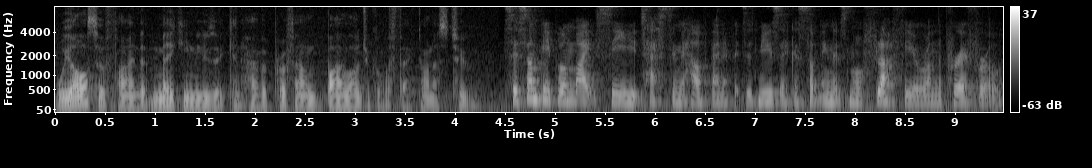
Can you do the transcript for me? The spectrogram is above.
we also find that making music can have a profound biological effect on us too. So some people might see testing the health benefits of music as something that's more fluffy or on the peripheral,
